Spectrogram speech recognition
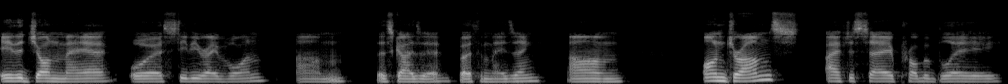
either John Mayer or Stevie Ray Vaughan. Um, those guys are both amazing. Um, on drums, I have to say probably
